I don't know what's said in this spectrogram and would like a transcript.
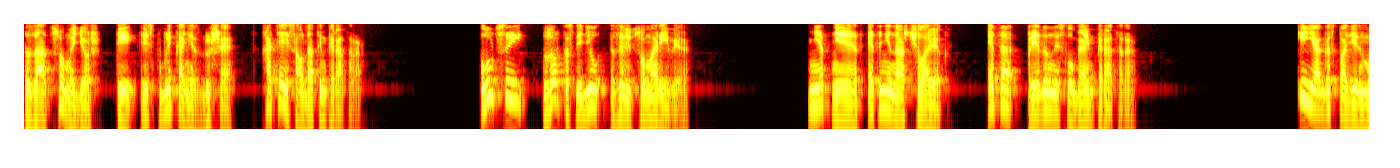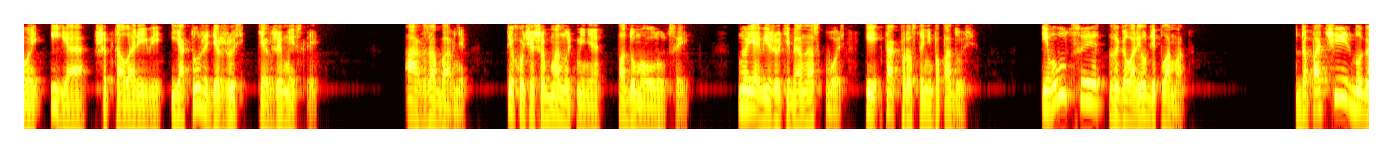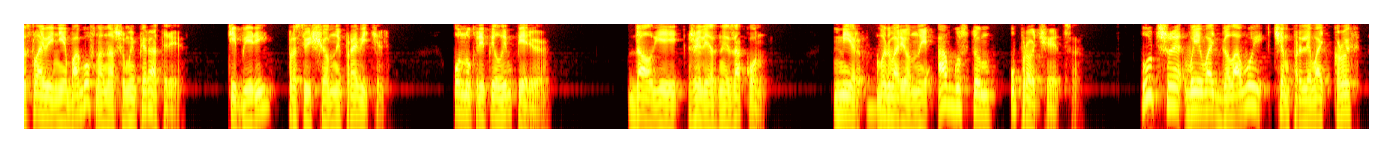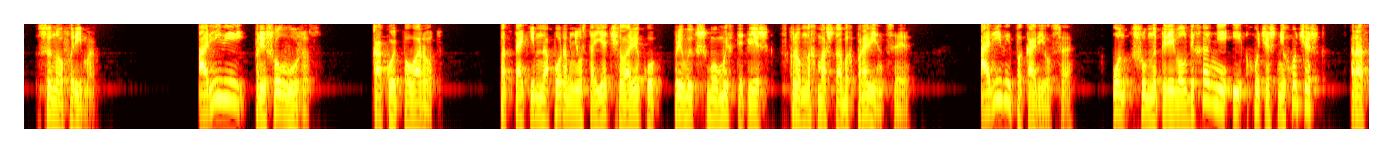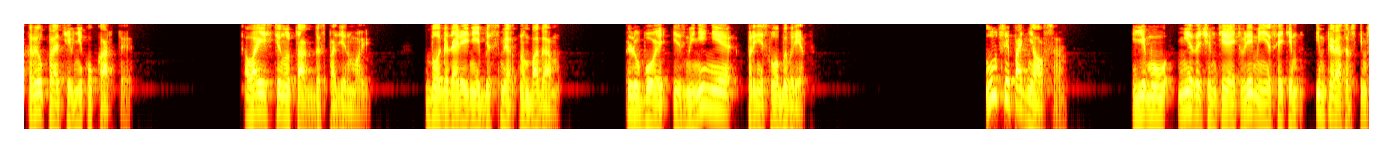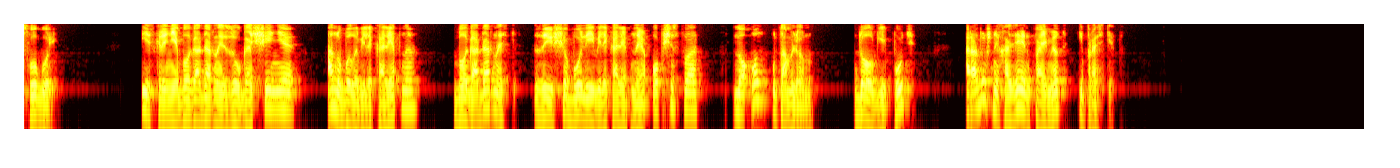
«За отцом идешь, ты республиканец в душе, хотя и солдат императора». Луций зорко следил за лицом Аривия. «Нет-нет, это не наш человек. Это преданный слуга императора». «И я, господин мой, и я», — шептал Аривий, — «я тоже держусь тех же мыслей». «Ах, забавник, ты хочешь обмануть меня», — подумал Луций. «Но я вижу тебя насквозь, и так просто не попадусь». И в Луции заговорил дипломат. «Да почеет благословение богов на нашем императоре. Тиберий – просвещенный правитель. Он укрепил империю, дал ей железный закон. Мир, водворенный Августом, упрочается. Лучше воевать головой, чем проливать кровь сынов Рима. Аривий пришел в ужас. Какой поворот! Под таким напором не устоять человеку, привыкшему мыслить лишь в скромных масштабах провинции. Аривий покорился. Он шумно перевел дыхание и, хочешь не хочешь, раскрыл противнику карты. Воистину так, господин мой. Благодарение бессмертным богам. Любое изменение принесло бы вред. Луций поднялся. Ему незачем терять времени с этим императорским слугой. Искренняя благодарность за угощение, оно было великолепно, благодарность за еще более великолепное общество, но он утомлен. Долгий путь, радушный хозяин поймет и простит.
